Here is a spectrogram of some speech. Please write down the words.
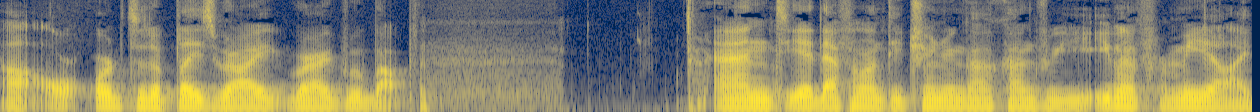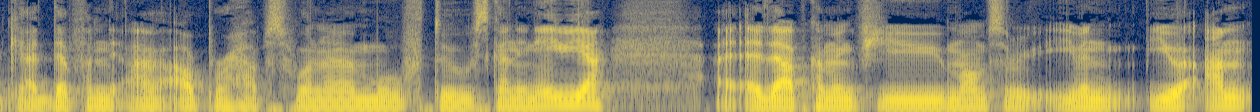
uh, or or to the place where I where I grew up. And yeah, definitely changing our country. Even for me, like I definitely, I, I'll perhaps want to move to Scandinavia in uh, the upcoming few months, or even you. I'm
